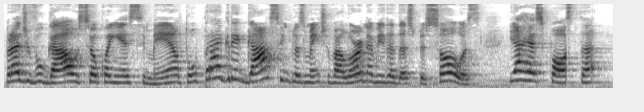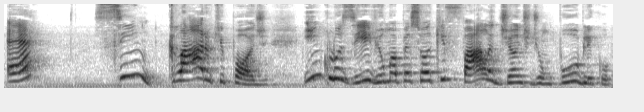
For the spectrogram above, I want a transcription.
para divulgar o seu conhecimento ou para agregar simplesmente valor na vida das pessoas? E a resposta é claro que pode. Inclusive, uma pessoa que fala diante de um público,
